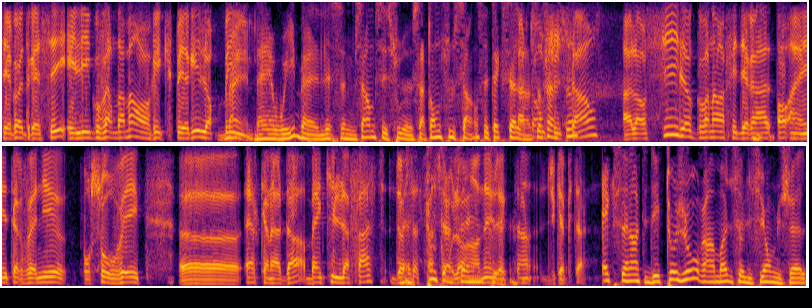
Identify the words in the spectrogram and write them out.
s'est redressé et les gouvernements ont récupéré leur billes. Ben, ben oui, ben ça me semble c'est ça tombe sous le sens, c'est excellent. Ça, tombe sous le sens. Alors si le gouvernement fédéral a à intervenir pour sauver euh, Air Canada, ben qu'il le fasse de ben, cette façon-là en injectant du capital. Excellente idée, toujours en mode solution, Michel.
